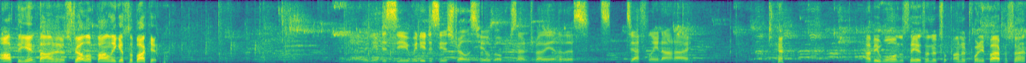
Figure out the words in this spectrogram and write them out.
Off the inbound, and Estrella finally gets the bucket. Yeah, we need to see we need to see Estrella's field goal percentage by the end of this. It's definitely not high. I'd be willing to say it's under under 25%.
